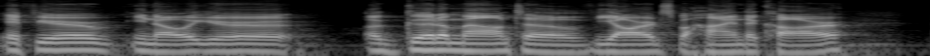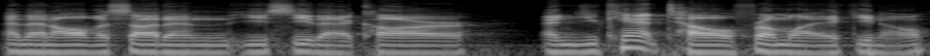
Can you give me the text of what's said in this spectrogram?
if you're, you know, you're a good amount of yards behind a car, and then all of a sudden you see that car, and you can't tell from like, you know,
